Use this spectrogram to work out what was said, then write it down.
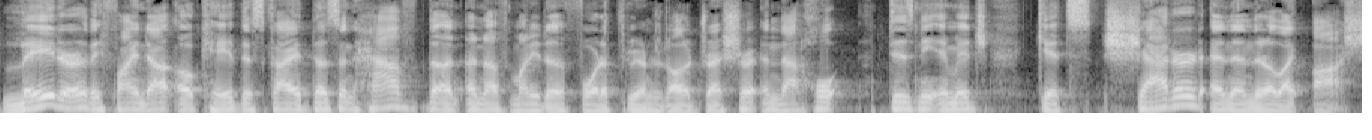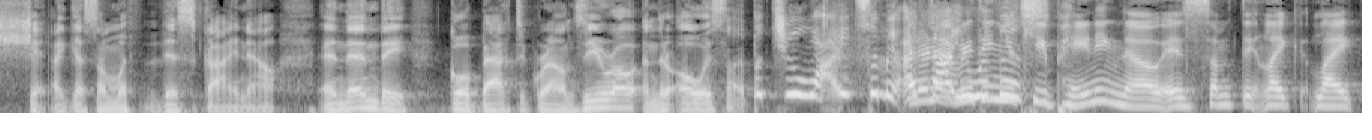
Later, they find out, okay, this guy doesn't have the, enough money to afford a $300 dress shirt, and that whole Disney image gets shattered, and then they're like, ah, shit, I guess I'm with this guy now. And then they go back to ground zero, and they're always like, but you lied to me. I, I don't know. thought you were Everything you keep painting though is something like like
